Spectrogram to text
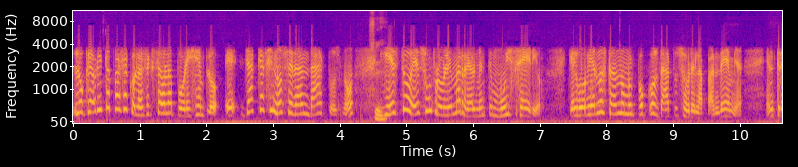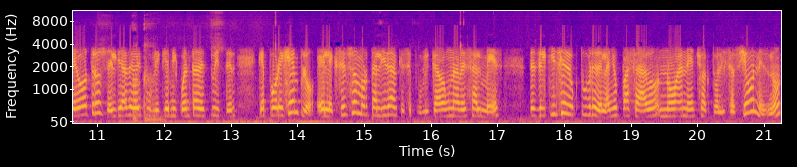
lo que ahorita pasa con la sexta ola, por ejemplo, eh, ya casi no se dan datos, ¿no? Y esto es un problema realmente muy serio que el gobierno está dando muy pocos datos sobre la pandemia. Entre otros, el día de hoy publiqué en mi cuenta de Twitter que, por ejemplo, el exceso de mortalidad que se publicaba una vez al mes desde el 15 de octubre del año pasado no han hecho actualizaciones, ¿no?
